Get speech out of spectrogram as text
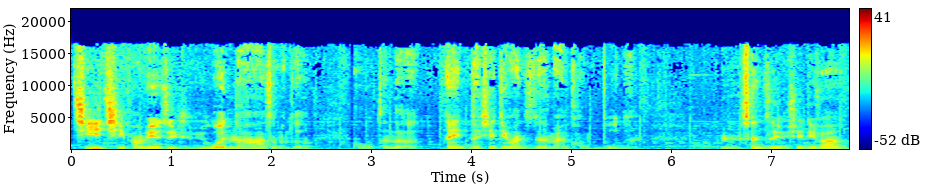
骑一骑，旁边是余温啊什么的。哦，真的，那那些地方是真的蛮恐怖的。嗯，甚至有些地方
